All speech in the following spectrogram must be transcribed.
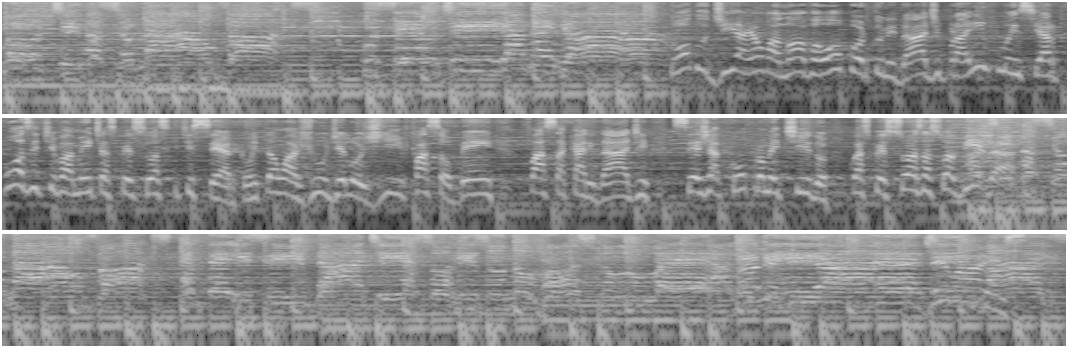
Motivacional uma nova oportunidade para influenciar positivamente as pessoas que te cercam. Então ajude, elogie, faça o bem, faça a caridade, seja comprometido com as pessoas da sua vida. Motivacional Vox. É felicidade, é sorriso no rosto, é alegria, é demais.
